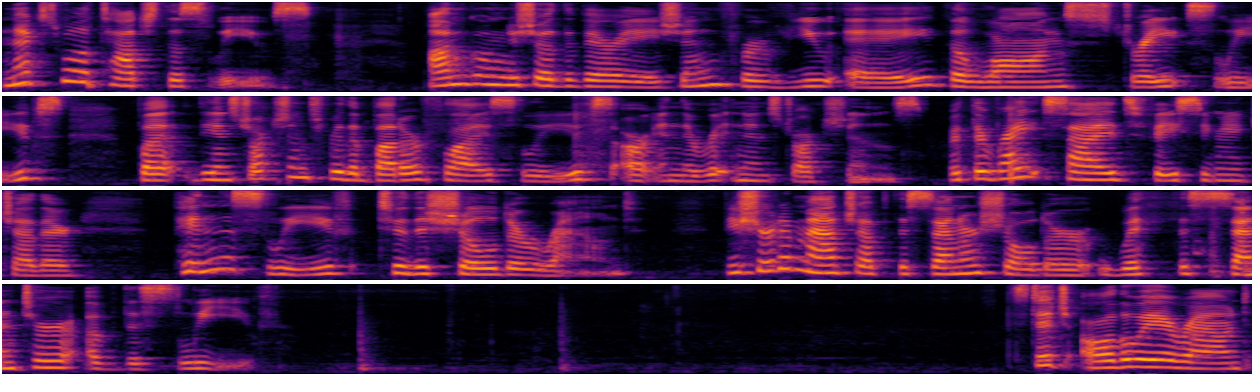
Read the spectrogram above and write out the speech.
Next we'll attach the sleeves. I'm going to show the variation for view A, the long straight sleeves, but the instructions for the butterfly sleeves are in the written instructions. With the right sides facing each other, pin the sleeve to the shoulder round. Be sure to match up the center shoulder with the center of the sleeve. Stitch all the way around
